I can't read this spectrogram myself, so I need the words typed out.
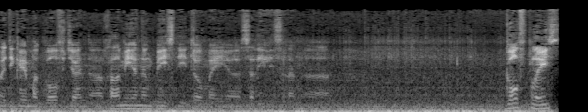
pwede kayo mag-golf dyan. Uh, kalamihan ng base dito may uh, sarili silang uh, golf place.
